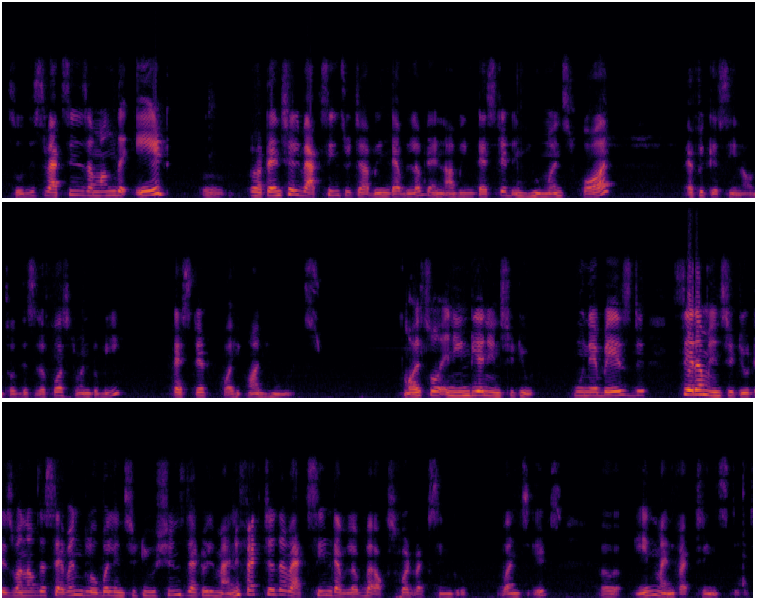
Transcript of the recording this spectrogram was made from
So this vaccine is among the eight uh, potential vaccines which are being developed and are being tested in humans for efficacy now. So this is the first one to be tested for, on humans. Also an Indian institute, Pune based Serum Institute is one of the seven global institutions that will manufacture the vaccine developed by Oxford Vaccine Group once it's uh, in manufacturing stage.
